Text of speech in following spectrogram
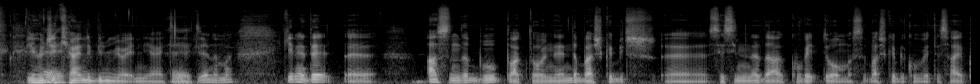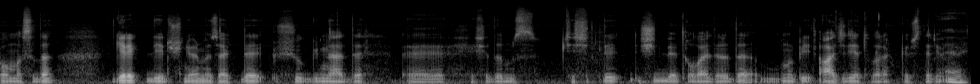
bir önceki evet. halini bilmiyor en nihayetinde evet. falan ama yine de e, aslında bu bakla oyunlarında başka bir e, sesinin de daha kuvvetli olması, başka bir kuvvete sahip olması da gerekli diye düşünüyorum. Özellikle şu günlerde e, yaşadığımız çeşitli şiddet olayları da bunu bir aciliyet olarak gösteriyor. Evet.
